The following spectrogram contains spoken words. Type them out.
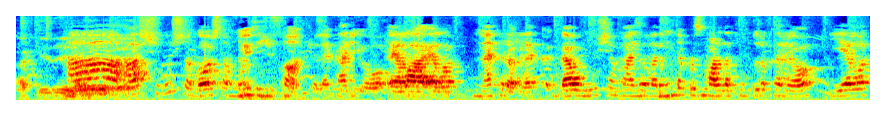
Aquele. Ah, a Xuxa gosta muito de funk, ela é carioca. Ela, ela não é carioca, ela é gaúcha, mas ela é muito aproximada da cultura carioca e ela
